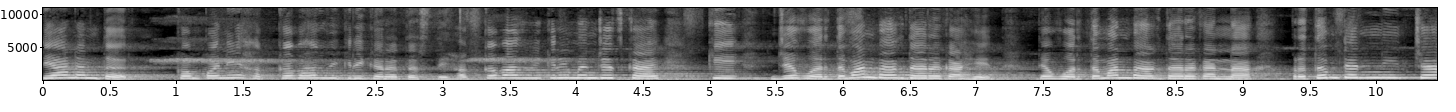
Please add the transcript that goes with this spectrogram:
त्यानंतर कंपनी हक्क भाग विक्री करत असते. हक्क भाग विक्री म्हणजेच काय? की जे वर्तमान भागधारक आहेत त्या वर्तमान भागधारकांना प्रथम त्यांनीच्या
